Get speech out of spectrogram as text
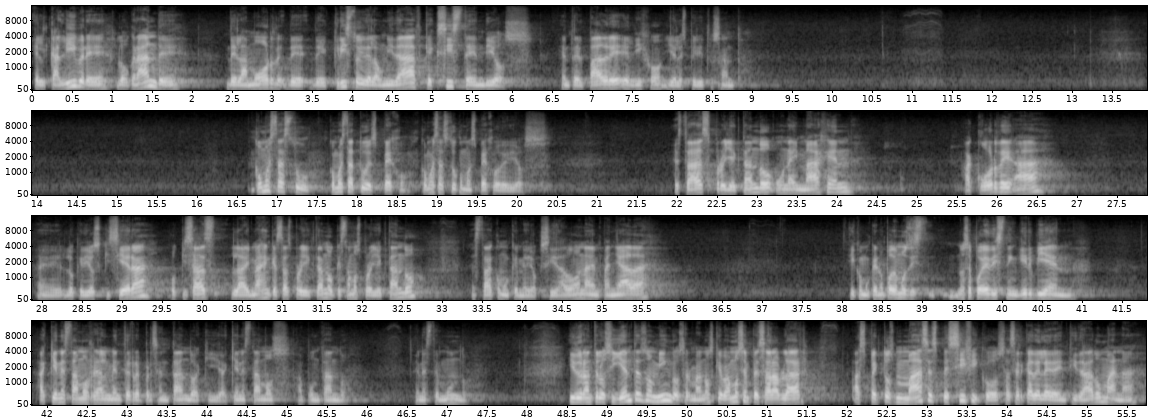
el calibre, lo grande del amor de Cristo y de la unidad que existe en Dios entre el Padre, el Hijo y el Espíritu Santo. ¿Cómo estás tú? ¿Cómo está tu espejo? ¿Cómo estás tú como espejo de Dios? ¿Estás proyectando una imagen acorde a eh, lo que Dios quisiera? ¿O quizás la imagen que estás proyectando o que estamos proyectando está como que medio oxidadona, empañada? Y como que no podemos, no se puede distinguir bien a quién estamos realmente representando aquí, a quién estamos apuntando en este mundo. Y durante los siguientes domingos, hermanos, que vamos a empezar a hablar aspectos más específicos acerca de la identidad humana,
